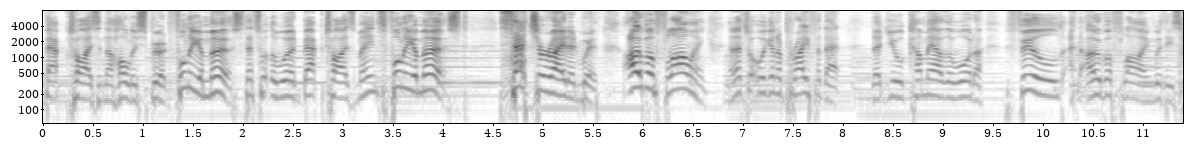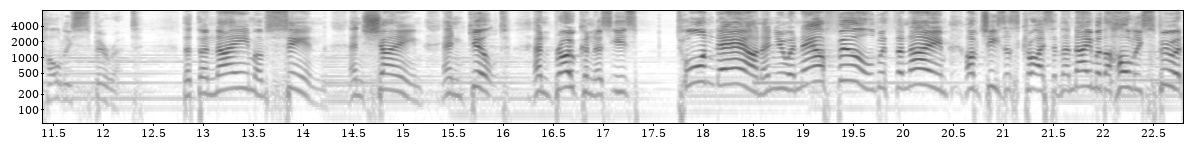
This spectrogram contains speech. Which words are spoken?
baptized in the Holy Spirit, fully immersed. That's what the word baptized means. Fully immersed, saturated with, overflowing, and that's what we're going to pray for that. That you will come out of the water filled and overflowing with His Holy Spirit that the name of sin and shame and guilt and brokenness is torn down and you are now filled with the name of Jesus Christ and the name of the Holy Spirit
